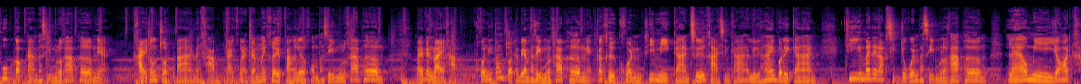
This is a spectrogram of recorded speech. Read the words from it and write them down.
ผู้ประกอบการภาษีมูลค่าเพิ่มเนี่ยใครต้องจดบ้างนะครับหลายคนอาจจะไม่เคยฟังเรื่องของภาษีมูลค่าเพิ่ม ไม่เป็นไรครับ คนที่ต้องจดทะเบียนภาษีมูลค่าเพิ่มเนี่ยก็คือคนที่มีการซื้อขายสินค้าหรือให้บริการ ที่ไม่ได้รับสิทธิยกเว้นภาษีมูลค่าเพิ่ม แล้วมียอดข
